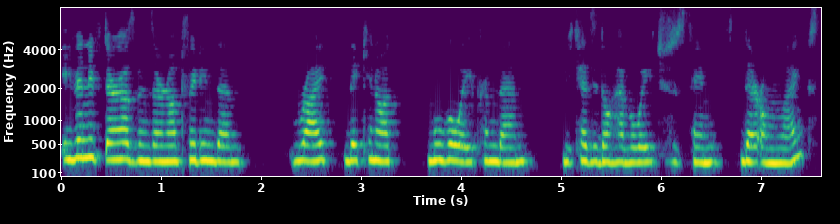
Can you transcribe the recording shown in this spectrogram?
even if their husbands are not treating them right, they cannot move away from them because they don't have a way to sustain their own lives.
